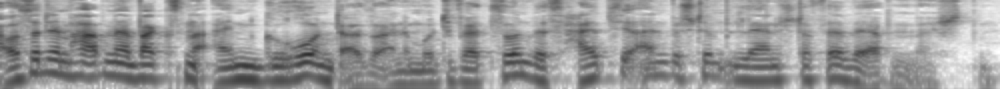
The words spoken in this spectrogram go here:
Außerdem haben Erwachsene einen Grund, also eine Motivation, weshalb sie einen bestimmten Lernstoff erwerben möchten.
